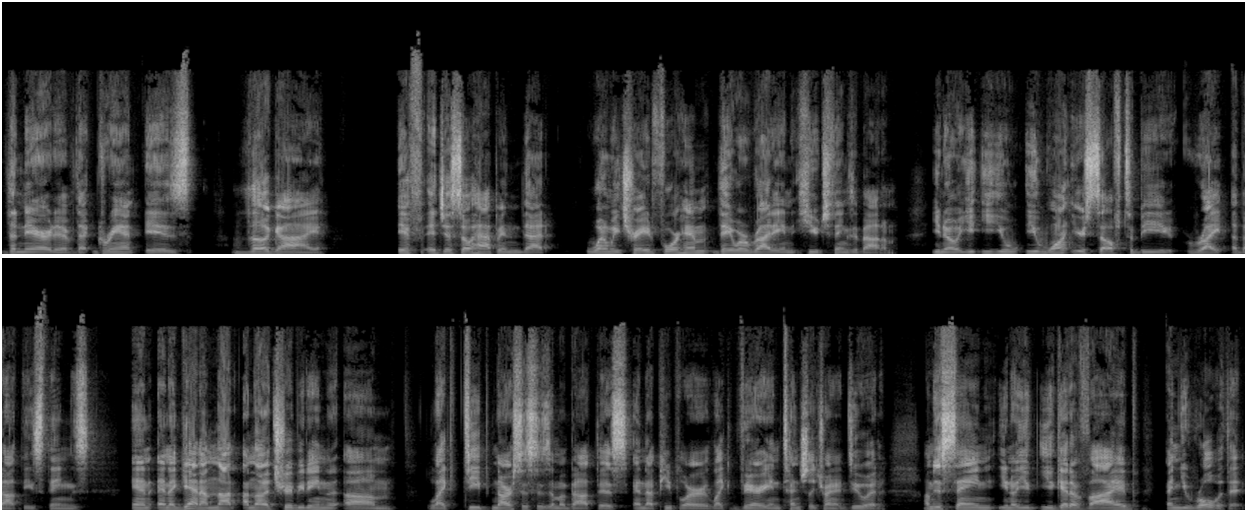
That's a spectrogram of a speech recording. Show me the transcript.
the narrative that Grant is the guy. If it just so happened that when we trade for him, they were writing huge things about him. You know, you you you want yourself to be right about these things. And and again, I'm not I'm not attributing um like deep narcissism about this and that people are like very intentionally trying to do it. I'm just saying, you know, you you get a vibe and you roll with it.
